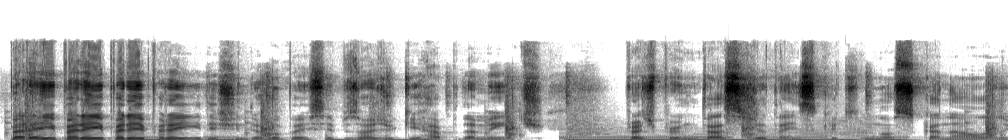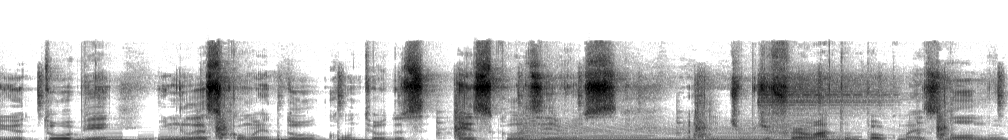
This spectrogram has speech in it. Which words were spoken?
Peraí, peraí, peraí, peraí, deixa eu interromper esse episódio aqui rapidamente para te perguntar se já tá inscrito no nosso canal lá no YouTube, Inglês com Edu, conteúdos exclusivos, é um tipo de formato um pouco mais longo.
